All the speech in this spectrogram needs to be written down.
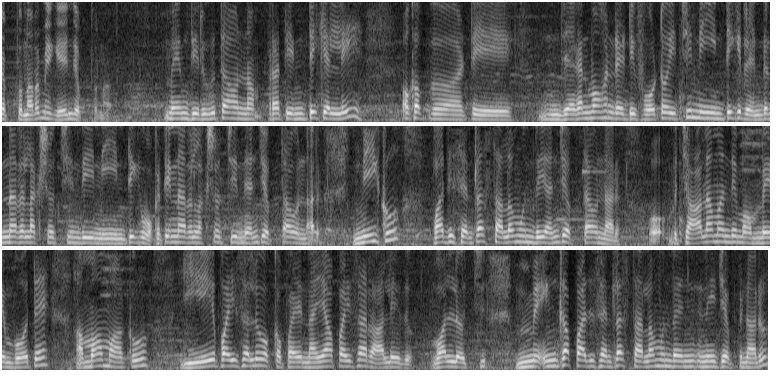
చెప్తున్నారు? మీకు ఏం చెప్తున్నారు? మేము తిరుగుతూ ఉన్నాం. ప్రతి ఇంటికి వెళ్ళి ఒక ఒకటి జగన్మోహన్ రెడ్డి ఫోటో ఇచ్చి నీ ఇంటికి రెండున్నర లక్ష వచ్చింది నీ ఇంటికి ఒకటిన్నర లక్ష వచ్చింది అని చెప్తా ఉన్నారు. నీకు పది సెంట్ల స్థలం ఉంది అని చెప్తా ఉన్నారు. చాలామంది మా మేము పోతే అమ్మ మాకు ఏ పైసలు ఒక పై నయా పైసా రాలేదు. వాళ్ళు వచ్చి ఇంకా పది సెంట్ల స్థలం ఉందని చెప్పినారు.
